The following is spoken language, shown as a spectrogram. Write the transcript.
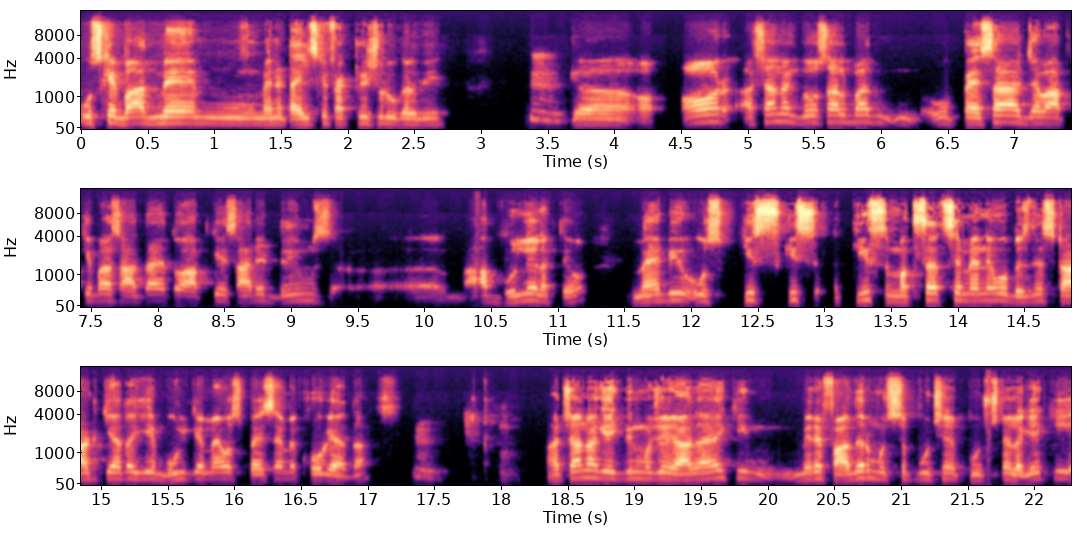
उसके बाद में मैंने टाइल्स की फैक्ट्री शुरू कर दी हम्म। और अचानक दो साल बाद वो पैसा जब आपके पास आता है तो आपके सारे ड्रीम्स आप भूलने लगते हो मैं भी उस किस किस किस मकसद से मैंने वो बिज़नेस स्टार्ट किया था ये भूल के मैं उस पैसे में खो गया था हम्म। अचानक एक दिन मुझे याद आया कि मेरे फादर मुझसे पूछे पूछने लगे कि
